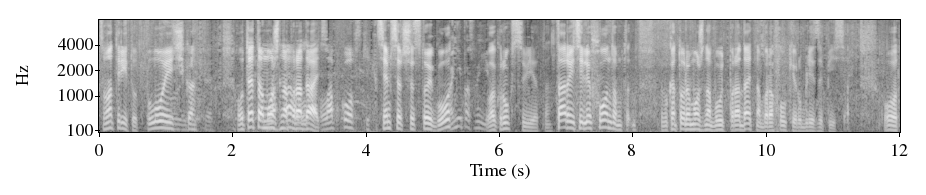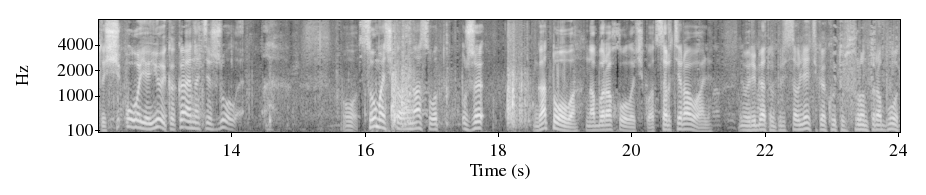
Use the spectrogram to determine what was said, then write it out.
Смотри, тут плоечка. Вот это можно Лапка- продать. Лобковский. 76 год. Вокруг света. Старый телефон, там, который можно будет продать на барахолке рублей за 50. Вот еще. Ой-ой-ой, какая она тяжелая. Вот. Сумочка у нас вот уже готова на барахолочку. Отсортировали. Ну, ребят, вы представляете, какой тут фронт работ?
